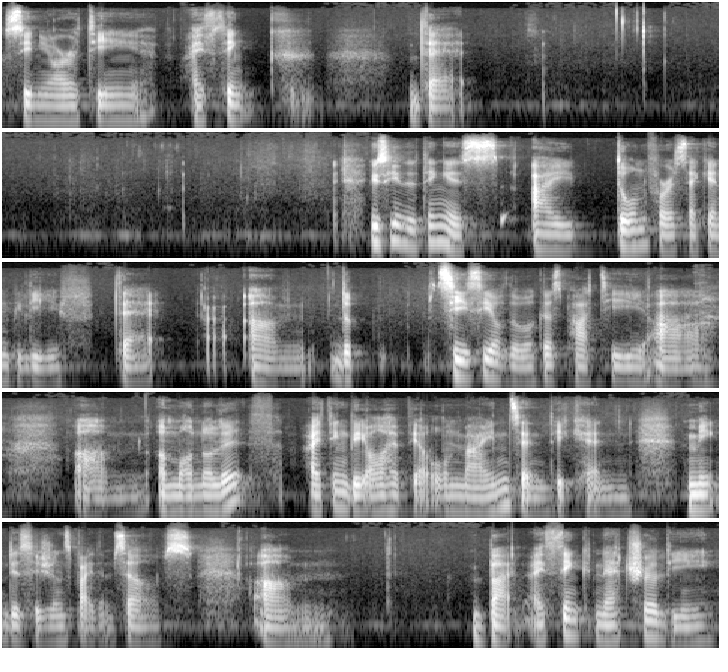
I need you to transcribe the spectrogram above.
seniority, I think that. You see, the thing is, I don't for a second believe that um, the CC of the Workers' Party are um, a monolith. I think they all have their own minds and they can make decisions by themselves. Um, but I think naturally,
